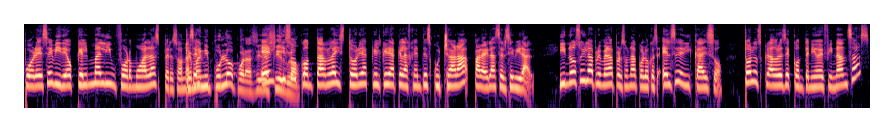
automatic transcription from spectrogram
por ese video que él malinformó a las personas. Que manipuló, por así decirlo. Él quiso contar la historia que él quería que la gente escuchara para él hacerse viral. Y no soy la primera persona con lo que él se dedica a eso. Todos los creadores de contenido de finanzas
